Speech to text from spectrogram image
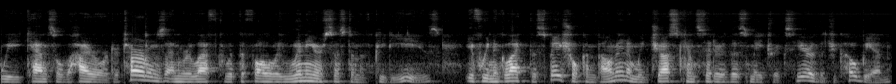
we cancel the higher order terms, and we're left with the following linear system of PDEs. If we neglect the spatial component and we just consider this matrix here, the Jacobian,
